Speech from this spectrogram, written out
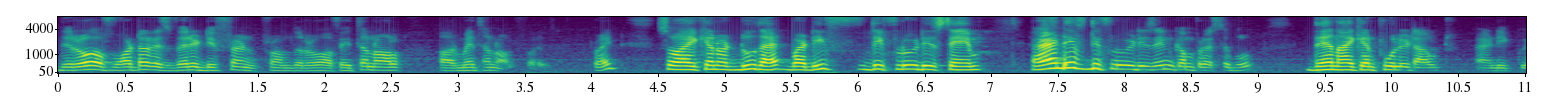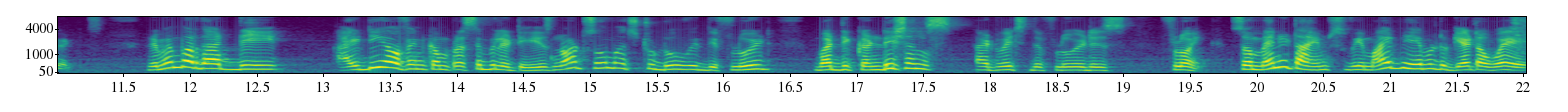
the rho of water is very different from the rho of ethanol or methanol for example, right. So, I cannot do that, but if the fluid is same and if the fluid is incompressible, then I can pull it out and equate this. Remember that the idea of incompressibility is not so much to do with the fluid, but the conditions at which the fluid is flowing. So, many times we might be able to get away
